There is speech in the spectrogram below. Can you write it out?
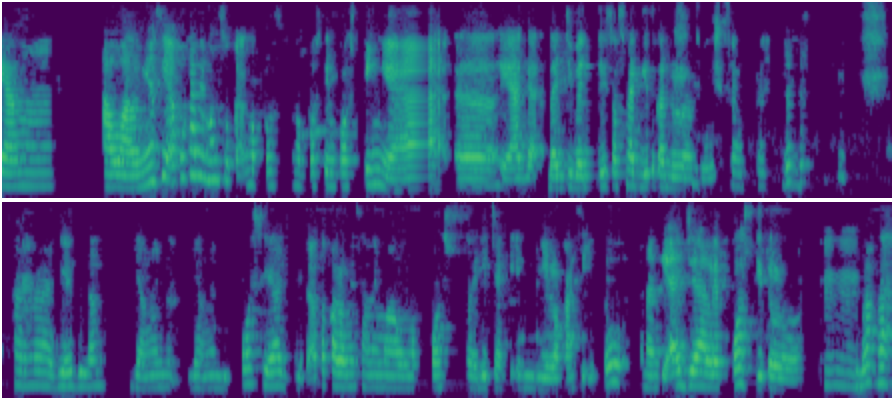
yang awalnya sih aku kan memang suka ngepost ngeposting posting ya eh, ya agak banci-banci sosmed gitu kan dulu aku. Terus karena dia bilang jangan jangan di post ya gitu. Atau kalau misalnya mau ngepost lagi check in di lokasi itu nanti aja let post gitu loh. Hmm. Bilang lah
